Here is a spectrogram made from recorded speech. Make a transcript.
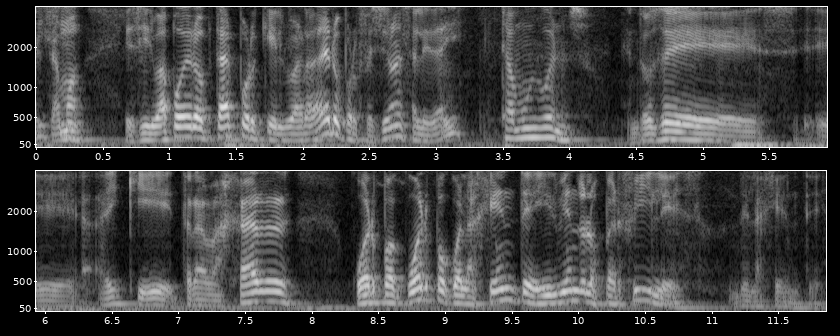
es decir, va a poder optar porque el verdadero profesional sale de ahí. Está muy bueno eso. Entonces, eh, hay que trabajar cuerpo a cuerpo con la gente e ir viendo los perfiles de la gente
